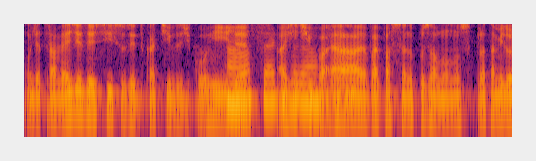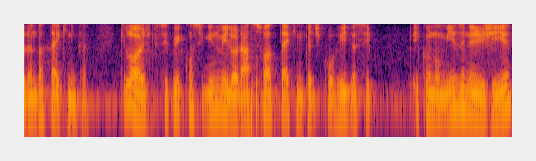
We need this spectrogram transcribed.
onde através de exercícios educativos de corrida, Ah, certo, a gente legal. vai, a- vai passando para os alunos para estar melhorando a técnica. Que lógico, você conseguindo melhorar a sua técnica de corrida, você economiza energia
